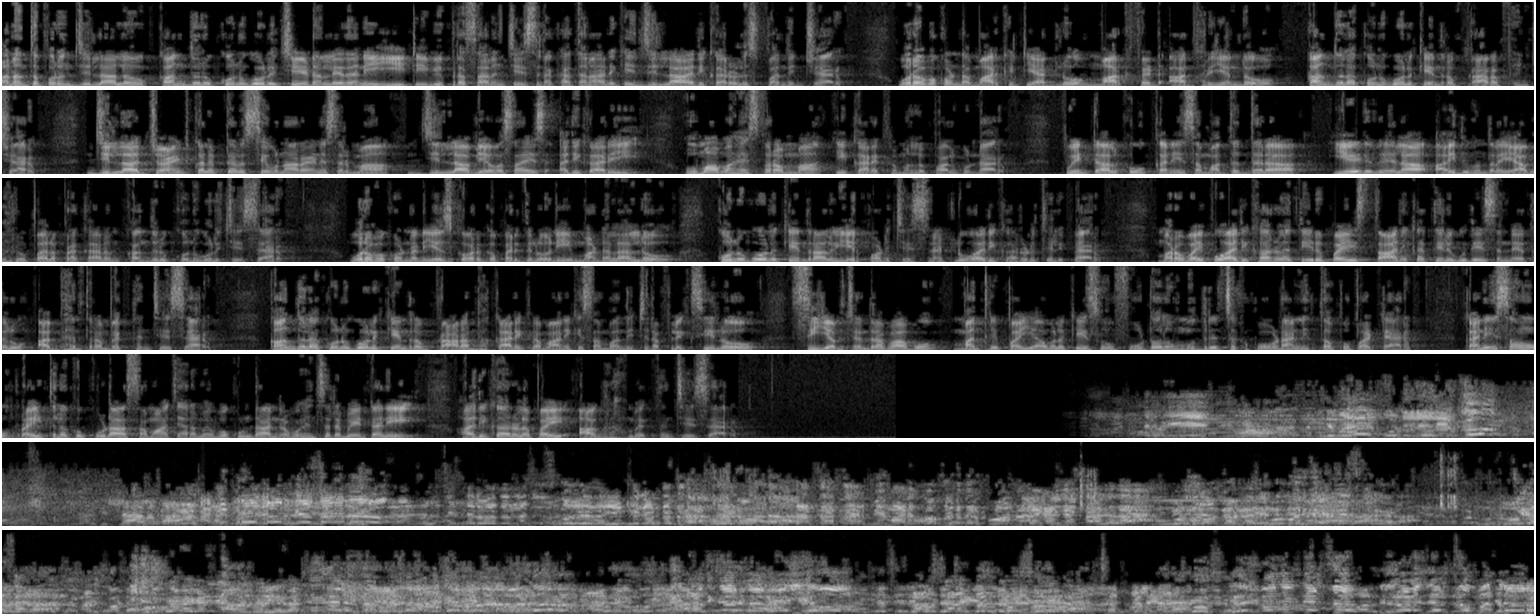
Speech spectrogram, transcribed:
అనంతపురం జిల్లాలో కందులు కొనుగోలు చేయడం లేదని ఈటీవీ ప్రసారం చేసిన కథనానికి జిల్లా అధికారులు స్పందించారు. ఉరవకొండ మార్కెట్ యార్డ్లో మార్క్ఫెడ్ ఆధ్వర్యంలో కందుల కొనుగోలు కేంద్రం ప్రారంభించారు. జిల్లా జాయింట్ కలెక్టర్ శివనారాయణ శర్మ జిల్లా వ్యవసాయ అధికారి ఉమామహేశ్వరమ్మ ఈ కార్యక్రమంలో పాల్గొన్నారు. క్వింటాల్కు కనీస మద్దతు ధర ఏడు వేల ఐదు వందల యాభై రూపాయల ప్రకారం కందులు కొనుగోలు చేశారు. ఉరవకొండ నియోజకవర్గ పరిధిలోని మండలాల్లో కొనుగోలు కేంద్రాలు ఏర్పాటు చేసినట్లు అధికారులు తెలిపారు. మరోవైపు అధికారుల తీరుపై స్థానిక తెలుగుదేశం నేతలు అభ్యంతరం వ్యక్తం చేశారు. కందుల కొనుగోలు కేంద్రం ప్రారంభ కార్యక్రమానికి సంబంధించిన ఫ్లెక్సీలో సీఎం చంద్రబాబు మంత్రి పయ్యావుల కేసు ఫోటోలు ముద్రించకపోవడాన్ని తప్పుపట్టారు. కనీసం రైతులకు కూడా సమాచారం ఇవ్వకుండా నిర్వహించడమేంటని అధికారులపై ఆగ్రహం వ్యక్తం చేశారు. అన్ని ప్రోగ్రామ్ చేస్తారు మీరు. వచ్చిన తర్వాత ఎట్లా సార్, మేము మీరు ప్రోగ్రామ్ చేస్తారు కదా. రాష్ట్రానికి తెలుసు పిల్లోడికి తెలుసు అనేది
